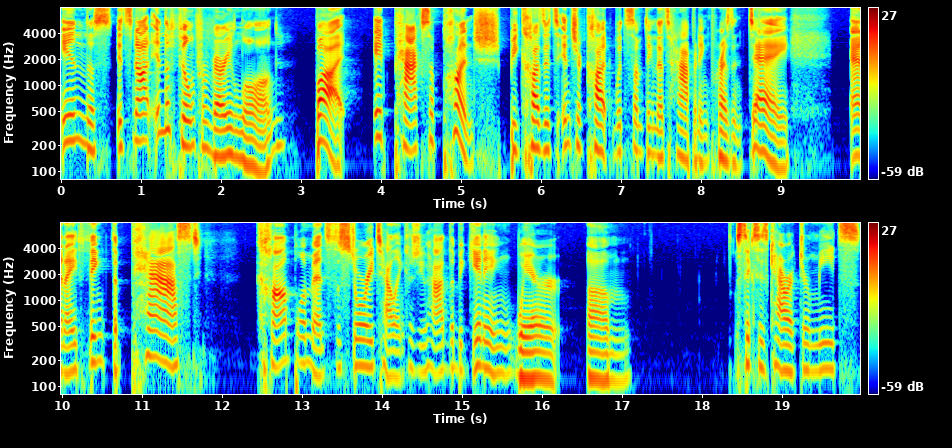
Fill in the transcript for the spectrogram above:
in the it's not in the film for very long, but it packs a punch because it's intercut with something that's happening present day. And I think the past complements the storytelling because you had the beginning where um, Six's character meets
